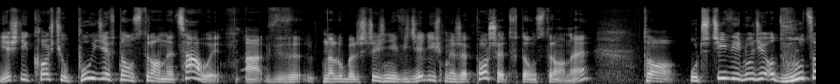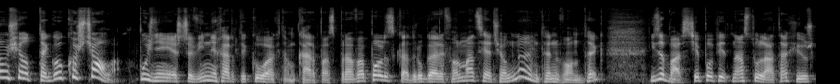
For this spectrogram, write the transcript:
jeśli Kościół pójdzie w tą stronę cały, a w, na Lubelszczyźnie widzieliśmy, że poszedł w tą stronę, to uczciwi ludzie odwrócą się od tego kościoła. Później jeszcze w innych artykułach, tam Karpa Sprawa Polska, druga reformacja, ciągnąłem ten wątek i zobaczcie, po 15 latach już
